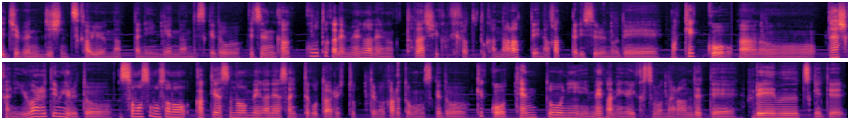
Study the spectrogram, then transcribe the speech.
自分自身使うようになった人間なんですけど別に学校とかでメガネの正しいかけ方とか習っていなかったりするので、まあ、結構あの、確かに言われてみるとそもそもその格安のメガネ屋さん行ったことある人ってわかると思うんですけど結構店頭にメガネがいくつも並んでてフレームつけて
